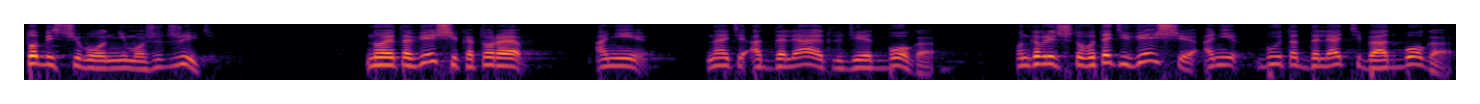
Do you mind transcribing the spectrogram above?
то, без чего он не может жить. Но это вещи, которые, они, знаете, отдаляют людей от Бога. Он говорит, что вот эти вещи, они будут отдалять тебя от Бога.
